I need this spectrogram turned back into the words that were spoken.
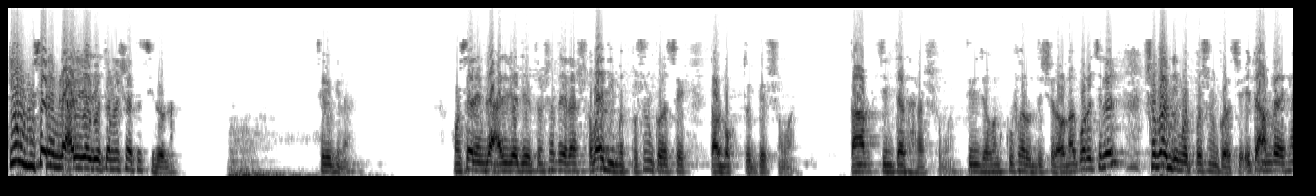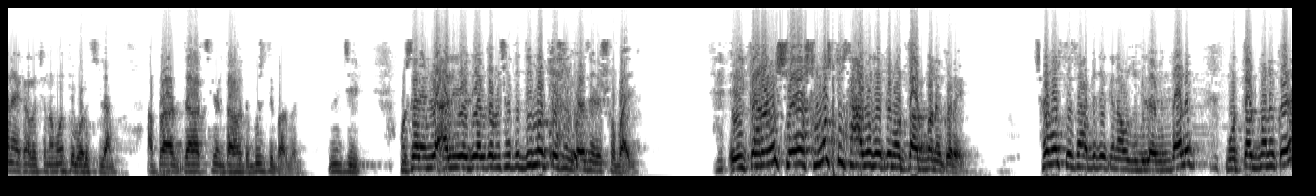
কেউ হুসেন ইবনে আলী রাজিয়াতের সাথে ছিল না। ছিল কিনা হোসেন ইবনে আলী রাজিয়াতের সাথে এরা সবাই দ্বিমত পোষণ করেছে তার বক্তব্যের সময়, তার চিন্তাধারার সময়। তিনি যখন কুফার উদ্দেশ্যে রওনা করেছিলেন, সবাই দ্বিমত পোষণ করেছে। এটা আমরা এখানে এক আলোচনার মধ্যে বলেছিলাম। আপনারা যারা ছিলেন তারা হয়তো বুঝতে পারবেন। জি। হোসেন ইবনে আলী রাজিয়াতের সাথে দ্বিমত পোষণ করেছেন সবাই। এই কারণে সে সমস্ত সাহাবিদেরকে মোরতাদ মনে করে। সমস্ত সাহাবিদেরকে নওয়াজুবিল্লাহ বিন তালেব মোরতাদ মনে করে।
